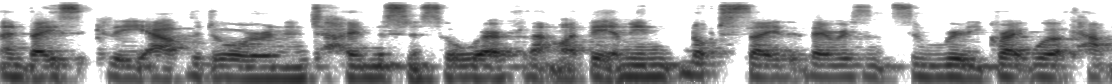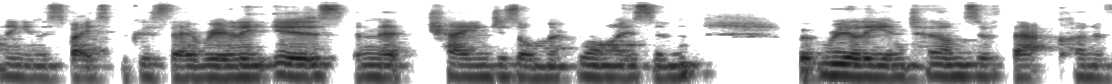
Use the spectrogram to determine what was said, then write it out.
and basically out the door and into homelessness or wherever that might be. I mean, not to say that there isn't some really great work happening in the space because there really is, and that change is on the horizon. But really, in terms of that kind of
